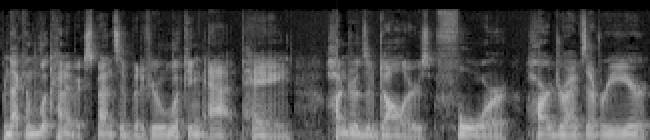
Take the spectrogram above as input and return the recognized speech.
And that can look kind of expensive, but if you're looking at paying hundreds of dollars for hard drives every year,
